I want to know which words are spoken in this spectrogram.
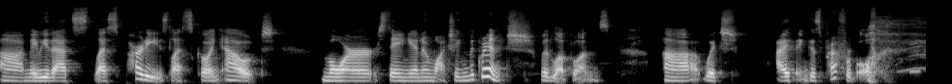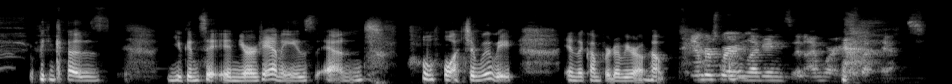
Uh, maybe that's less parties, less going out, more staying in and watching The Grinch with loved ones, uh, which I think is preferable because you can sit in your jammies and watch a movie in the comfort of your own home. Amber's wearing leggings and I'm wearing sweatpants.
